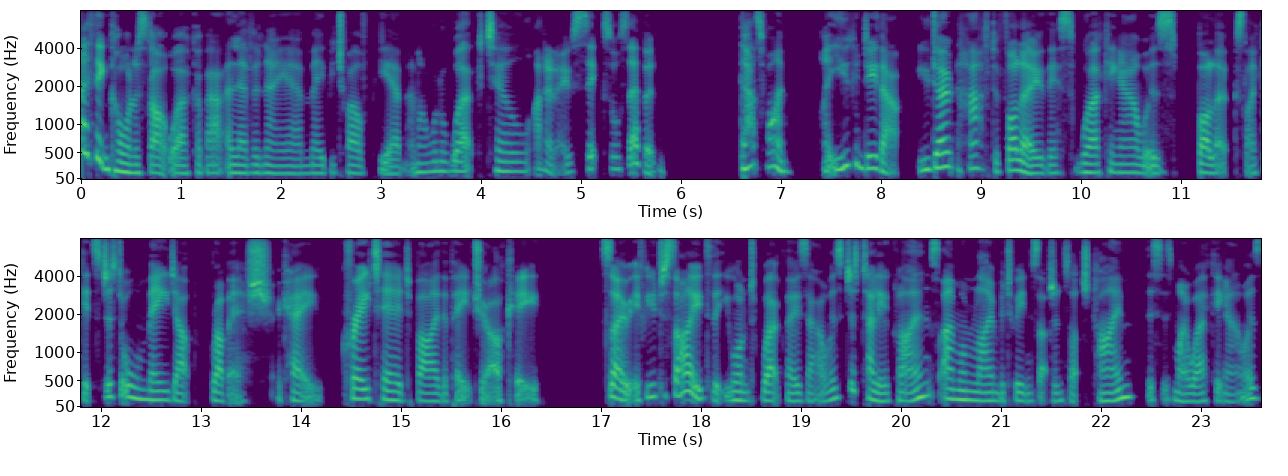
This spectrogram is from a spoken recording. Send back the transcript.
I think I want to start work about 11 a.m., maybe 12 p.m., and I want to work till, I don't know, six or seven. That's fine. Like you can do that. You don't have to follow this working hours bollocks. Like it's just all made up rubbish, okay, created by the patriarchy. So if you decide that you want to work those hours, just tell your clients, I'm online between such and such time. This is my working hours.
